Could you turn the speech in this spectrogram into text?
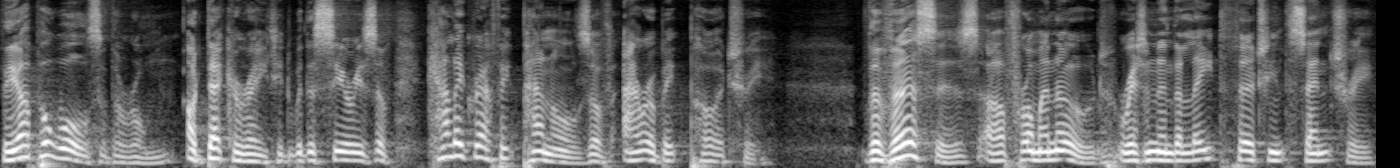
The upper walls of the room are decorated with a series of calligraphic panels of Arabic poetry. The verses are from an ode written in the late 13th century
